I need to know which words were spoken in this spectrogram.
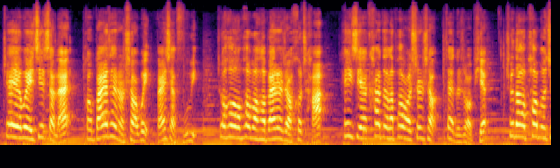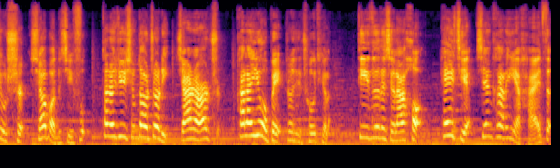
这也为接下来捧白探长上位埋下伏笔。之后，胖胖和白探长喝茶，黑姐看到了胖胖身上带的照片，知道胖胖就是小宝的继父。但是剧情到这里戛然而止，看来又被扔进抽屉了。第一次醒来后，黑姐先看了一眼孩子，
